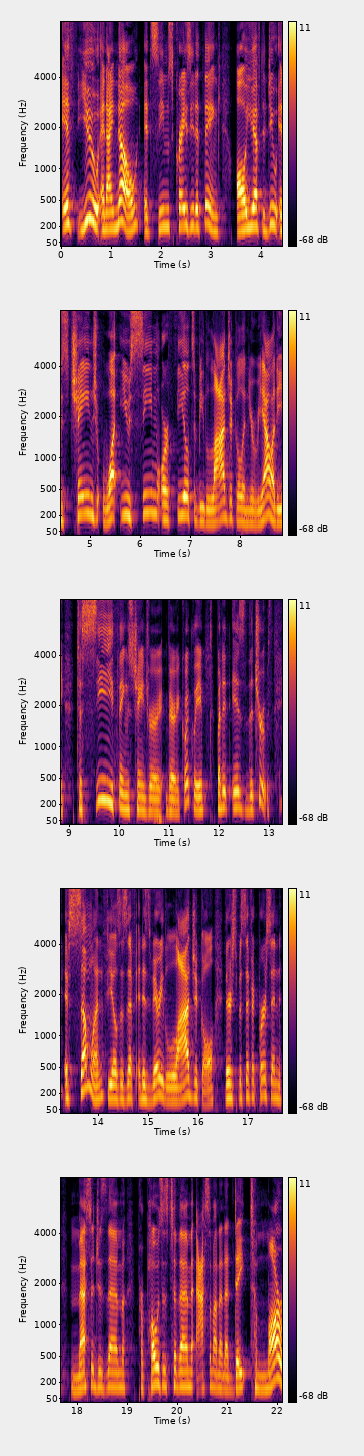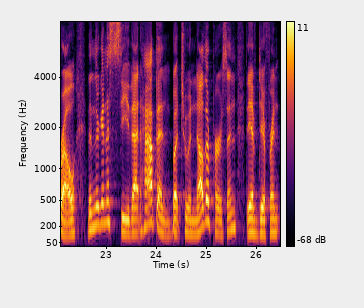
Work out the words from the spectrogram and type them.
if you, and I know it seems crazy to think, all you have to do is change what you seem or feel to be logical in your reality to see things change very, very quickly, but it is the truth. If someone feels as if it is very logical, their specific person messages them, proposes to them, asks them on a date tomorrow, then they're gonna see that happen. But to another person, they have different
